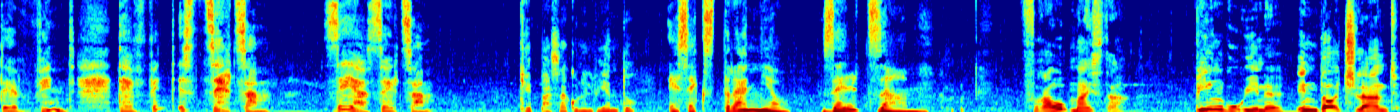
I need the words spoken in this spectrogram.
Der Wind. Der Wind ist seltsam. Sehr seltsam. ¿Qué pasa con el viento? Es extraño, seltsam. Frau Meister, Pinguine in Deutschland.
